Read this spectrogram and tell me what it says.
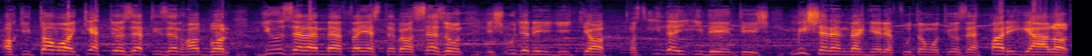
aki tavaly 2016-ban győzelemmel fejezte be a szezon, és ugyanígy nyitja az idei idént is. Michelin megnyeri a futamot József Parigállal,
